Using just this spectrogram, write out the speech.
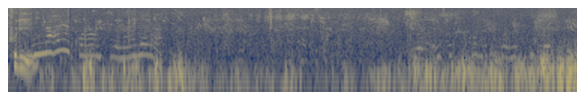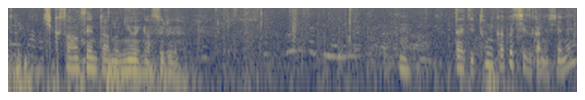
フリー？畜産センターの匂いがする。うん。大地とにかく静かにしてね。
